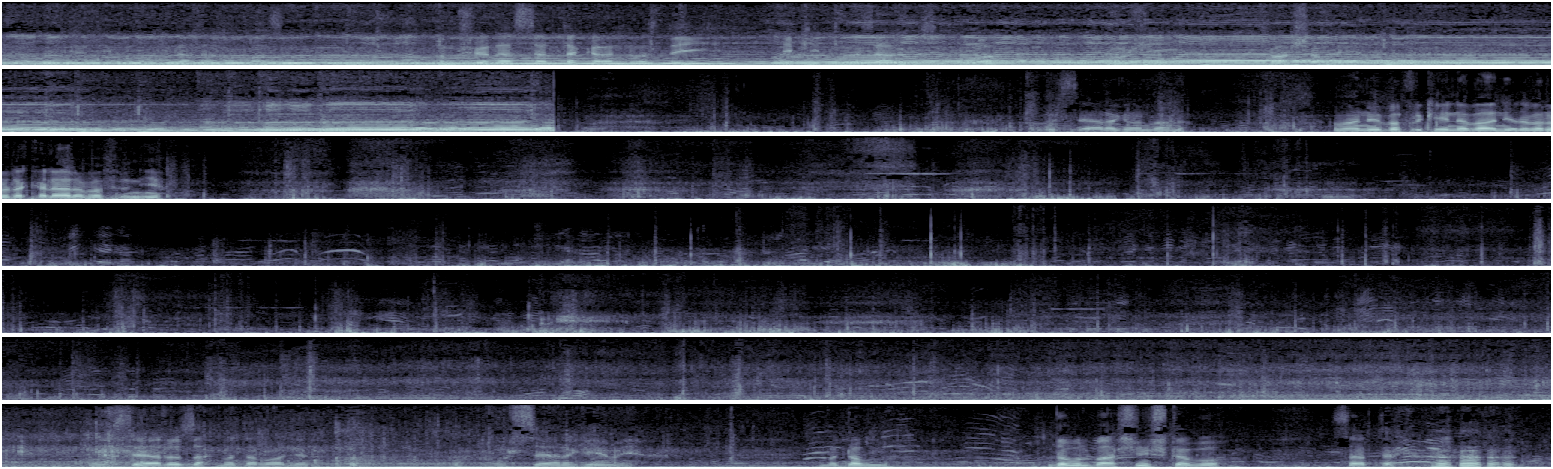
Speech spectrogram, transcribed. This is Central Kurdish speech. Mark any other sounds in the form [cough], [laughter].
بکەن ئەم شوێنە سەرتەکان نۆزدەی یەکی 2022 ڕۆژی چوارشەمەیە. سیارەکانمانە ئەمانێ بەفرکەی نەبانی لەبەرەوە لە کەلارە بەفر نییە. السيارة زحمة الراجل سعره جامد بدبل دبل بعشرين شتبو سرتك [laughs]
